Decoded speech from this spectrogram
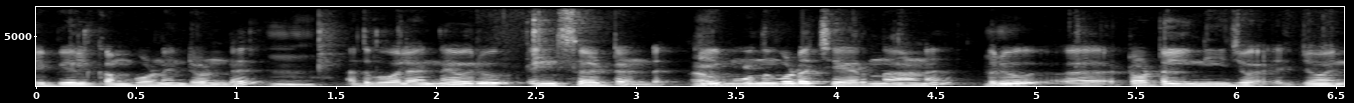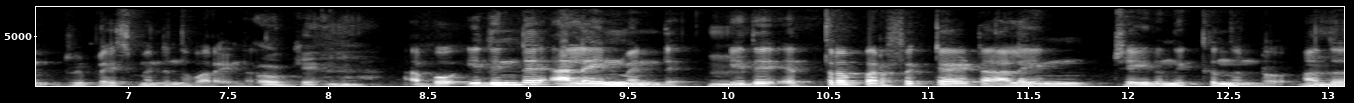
ടിബിയൽ കമ്പോണന്റ് ഉണ്ട്. അതുപോലെ തന്നെ ഒരു ഇൻസേർട്ട് ഉണ്ട്. ഈ മൂന്നും കൂടെ ചേർന്നാണ് ഒരു ടോട്ടൽ നീ ജോയിന്റ് റിപ്ലേസ്മെന്റ് എന്ന് പറയുന്നത്. ഓക്കെ അപ്പോൾ ഇതിന്റെ അലൈൻമെന്റ് ഇത് എത്ര പെർഫെക്റ്റ് ആയിട്ട് അലൈൻ ചെയ്ത് നിൽക്കുന്നുണ്ടോ അത്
